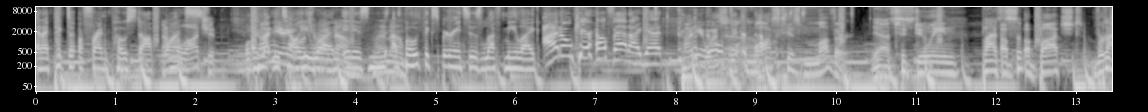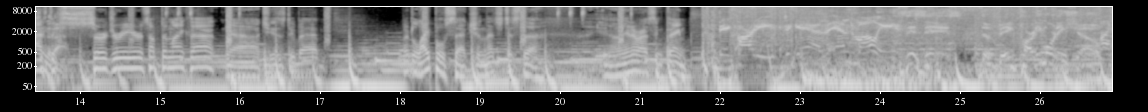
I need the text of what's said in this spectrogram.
and I picked up a friend post-op I'm once. gonna watch it. Well, and let me tell you it what, right it is. I uh, both experiences left me like, I don't care how fat I get. Kanye West lost his mother Yes. to doing Plastic- a, a botched version plastic of that. surgery or something like that. Yeah, geez, too bad. But liposuction, that's just a you know, interesting thing. Big Party, DeGan and Molly This is the Big Party Morning Show. on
